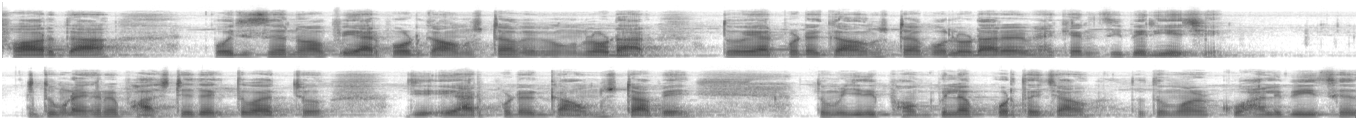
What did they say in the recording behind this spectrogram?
for the position of airport ground staff এবং লোডার তো এয়ারপোর্টের গ্রাউন্ড স্টাফ ও লোডারের ভ্যাকেন্সি বেরিয়েছে তোমরা এখানে ফার্স্টে দেখতে পাচ্ছ যে এয়ারপোর্টের গ্রাউন্ড স্টাফে তুমি যদি ফর্ম ফিল আপ করতে চাও, তো তোমার কোয়ালিফিকেশান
